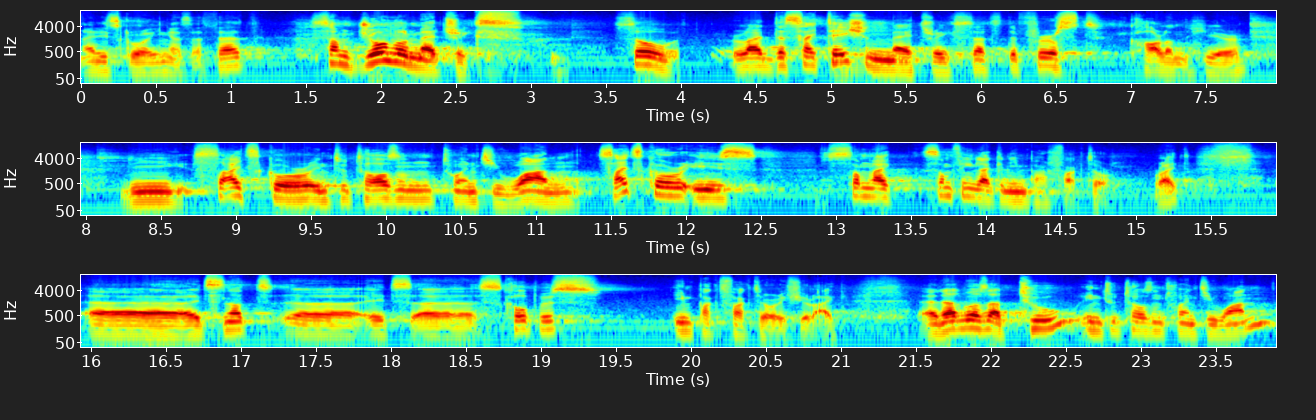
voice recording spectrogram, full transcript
and it's growing, as I said. Some journal metrics. So like the citation metrics, that's the first column here. The CITE score in 2021, CITE score is some like, something like an impact factor, right? Uh, it's not, uh, it's a Scopus impact factor, if you like. And that was at two in 2021.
